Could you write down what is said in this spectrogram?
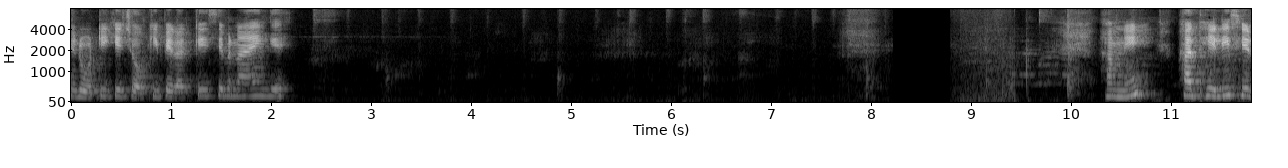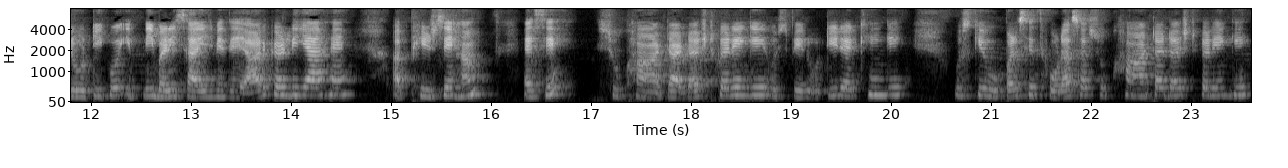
रोटी के चौकी पे रख के इसे बनाएँगे। हमने हथेली से रोटी को इतनी बड़ी साइज़ में तैयार कर लिया है। अब फिर से हम ऐसे सूखा आटा डस्ट करेंगे, उस पर रोटी रखेंगे। उसके ऊपर से थोड़ा सा सूखा आटा डस्ट करेंगे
